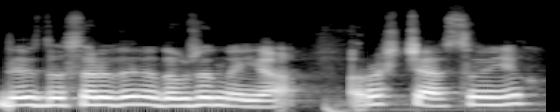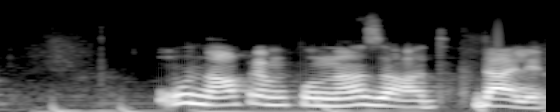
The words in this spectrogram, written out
Десь до середини довжини я розчесую їх у напрямку назад. Далі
